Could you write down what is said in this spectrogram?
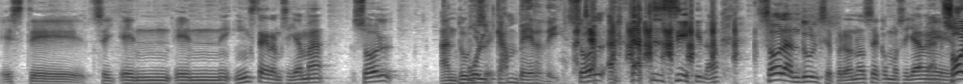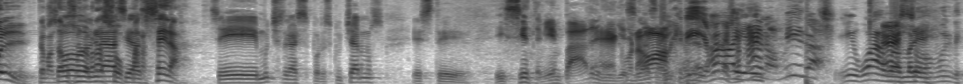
Este, se- en, en Instagram se llama Sol Andulce. Volcán Verde. Sol, sí, ¿no? Sol Andulce, pero no sé cómo se llame. Sol, te mandamos Sol, un abrazo, gracias. parcera. Sí, muchas gracias por escucharnos. Este, y siente bien padre. Eh, no, ahí, ay, esa ay, mano, mira. Chihuahua, Eso, hombre. muy bien.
